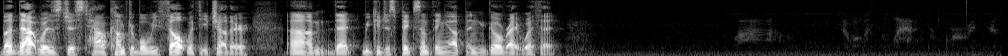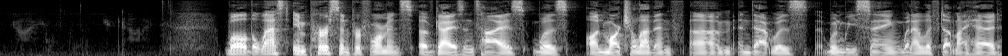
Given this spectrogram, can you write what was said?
but that was just how comfortable we felt with each other um, that we could just pick something up and go right with it. Well, the last in person performance of Guys and Ties was on March 11th, um, and that was when we sang When I Lift Up My Head.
